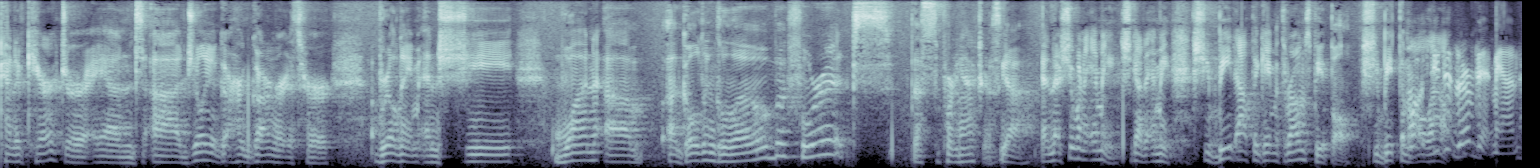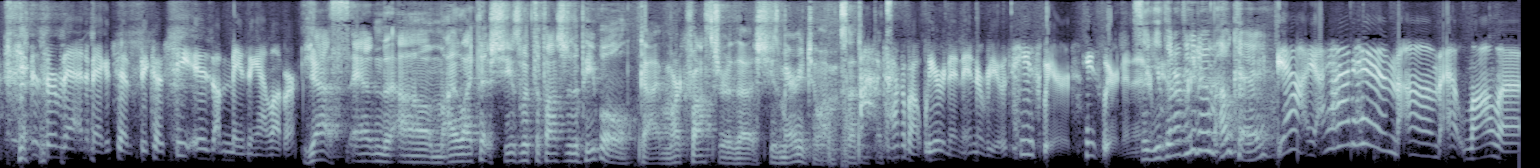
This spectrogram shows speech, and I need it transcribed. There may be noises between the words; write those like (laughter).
kind of character. And uh, Julia Gar- Garner is her real name, and she won a, a Golden Globe for it. Best supporting actress. Yeah, and then she won an Emmy. She got an Emmy. She beat out the Game of Thrones people. She beat them Well, all she out. deserved it, man. She (laughs) deserved that bag of chips because she is amazing. I love her. Yes, and um, I like that she's with the Foster the People guy, Mark Foster. That she's married to him. So I think Ah, talk about weird in interviews. He's weird. He's weird in interviews. So interviews. you've interviewed him? Okay. Yeah, I, I had him um, at Lolla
